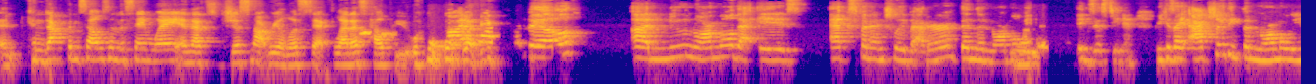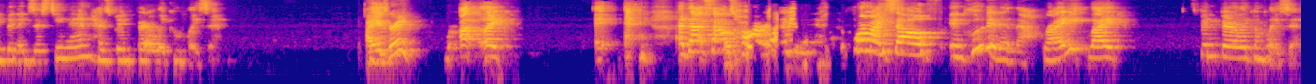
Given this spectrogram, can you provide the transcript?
and conduct themselves in the same way and that's just not realistic. Let us help you. To build a new normal that is exponentially better than the normal we've been existing in? Because i actually think the normal we've been existing in has been fairly complacent. I agree. like and that sounds hard. I mean, for myself included in that right? Like been fairly complacent.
